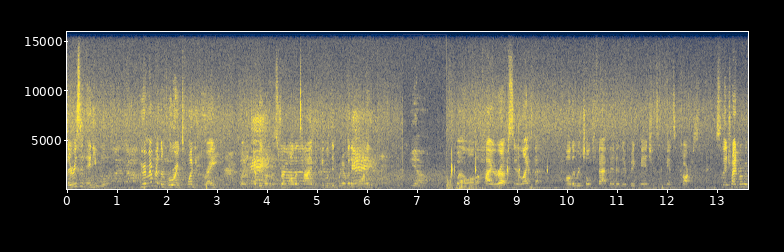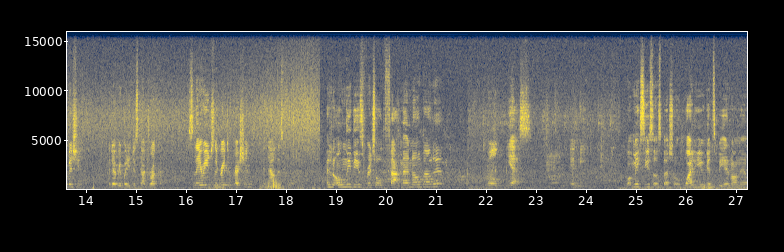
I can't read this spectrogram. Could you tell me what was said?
There isn't any war. You remember the Roaring Twenties, right? When everyone was drunk all the time and people did whatever they wanted? Yeah. Well, all the higher ups didn't like that. All the rich old fat men in their big mansions and fancy cars. So they tried prohibition, but everybody just got drunker. So they arranged the Great Depression, and now this war. And only these rich old fat men know about it? Well, yes. And me. What makes you so special? Why do you get to be in on it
